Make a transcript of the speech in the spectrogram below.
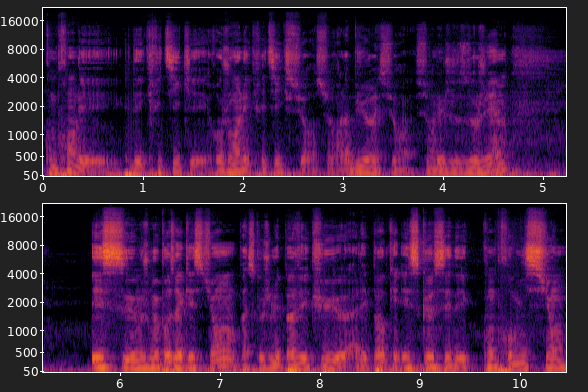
comprend les, les critiques et rejoint les critiques sur, sur la bure et sur, sur les jeux OGM, et je me pose la question, parce que je ne l'ai pas vécu euh, à l'époque, est-ce que c'est des compromissions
